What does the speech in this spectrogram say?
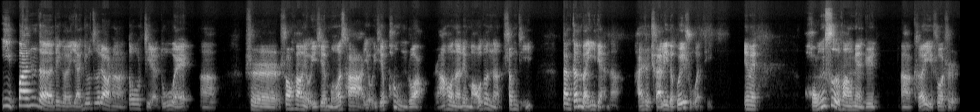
一般的这个研究资料上都解读为啊，是双方有一些摩擦，有一些碰撞，然后呢，这矛盾呢升级，但根本一点呢还是权力的归属问题，因为红四方面军啊可以说是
